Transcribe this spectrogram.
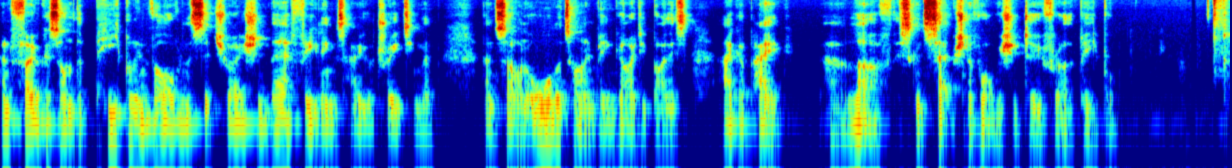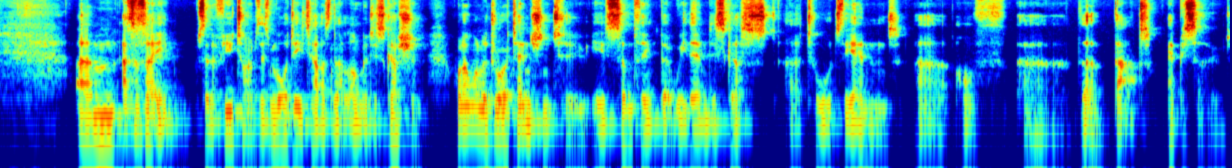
and focus on the people involved in the situation, their feelings, how you're treating them, and so on, all the time being guided by this agapeic uh, love, this conception of what we should do for other people. Um, as I say, said a few times, there's more details in that longer discussion. What I want to draw attention to is something that we then discussed uh, towards the end uh, of uh, the, that episode,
